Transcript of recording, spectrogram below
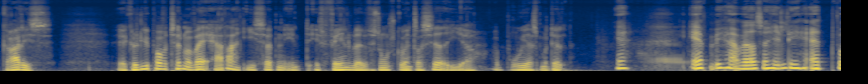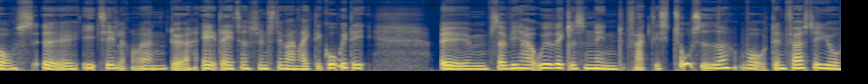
gratis. Øh, kan du lige prøve at fortælle mig, hvad er der i sådan et, et faneblad, hvis nogen skulle være interesseret i at, at bruge jeres model? Ja. ja, vi har været så heldige, at vores øh, e IT-leverandør A-Data synes, det var en rigtig god idé. Øh, så vi har udviklet sådan en faktisk to sider, hvor den første jo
